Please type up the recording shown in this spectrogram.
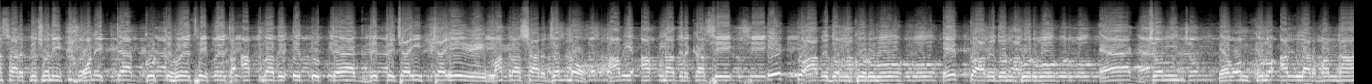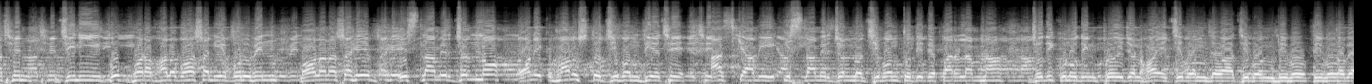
আসার পিছনে অনেক ত্যাগ করতে হয়েছে। তো আপনাদের একটু ত্যাগ দেখতে চাই, এই মাদ্রাসার জন্য আমি আপনাদের কাছে একটু আবেদন করব, একটু আবেদন করব। একজন এমন কোন আল্লাহর বান্দা আছেন যিনি বুক ভরা ভালোবাসা নিয়ে বলবেন, মৌলানা সাহেব, ইসলামের জন্য অনেক মানুষ তো জীবন দিয়েছে, আজকে আমি ইসলামের জন্য জীবন তো দিতে পারলাম না। যদি কোনোদিন প্রয়োজন হয় জীবন দেওয়া, জীবন দিব। তবে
